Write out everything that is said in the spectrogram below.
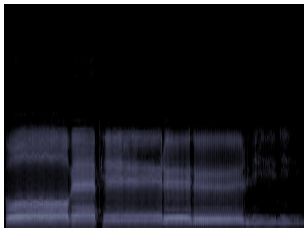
법의 피를 흘리니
